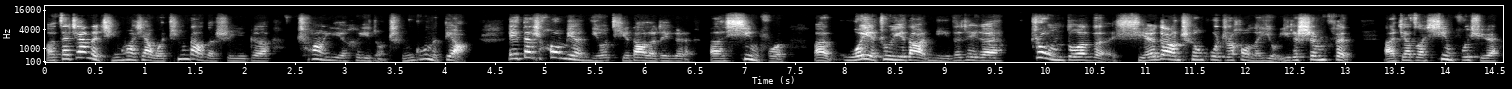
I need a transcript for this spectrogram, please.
啊，在这样的情况下，我听到的是一个创业和一种成功的调，哎，但是后面你又提到了这个呃幸福，呃，我也注意到你的这个。众多的斜杠称呼之后呢，有一个身份啊，叫做幸福学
